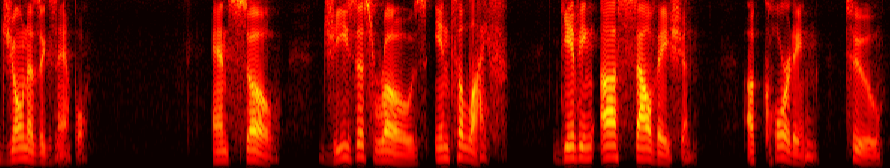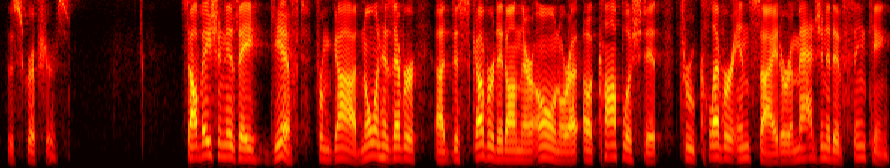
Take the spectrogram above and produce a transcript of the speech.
Jonah's example. And so, Jesus rose into life giving us salvation according to the Scriptures. Salvation is a gift from God. No one has ever uh, discovered it on their own or uh, accomplished it through clever insight or imaginative thinking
